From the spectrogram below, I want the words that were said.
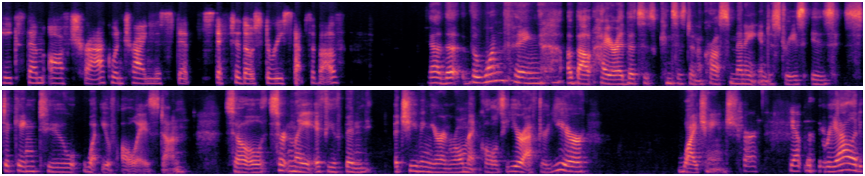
takes them off track when trying to stick stick to those three steps above? Yeah, the, the one thing about higher ed that's consistent across many industries is sticking to what you've always done. So, certainly, if you've been achieving your enrollment goals year after year, why change? Sure. Yep. But the reality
